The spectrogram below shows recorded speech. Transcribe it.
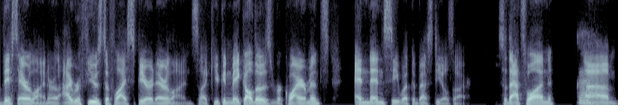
this airline or i refuse to fly spirit airlines like you can make all those requirements and then see what the best deals are so that's one okay. um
